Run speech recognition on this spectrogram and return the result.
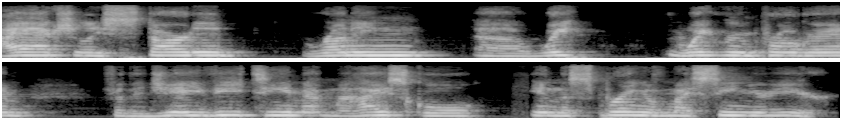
I actually started running uh, weight weight room program for the JV team at my high school in the spring of my senior year,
